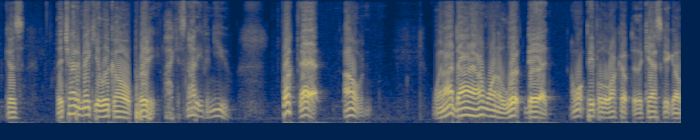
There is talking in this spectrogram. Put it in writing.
because they try to make you look all pretty, like it's not even you. Fuck that. Oh, when I die, I want to look dead. I want people to walk up to the casket, go,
